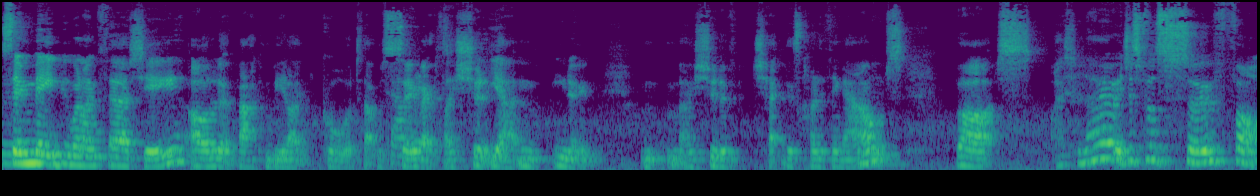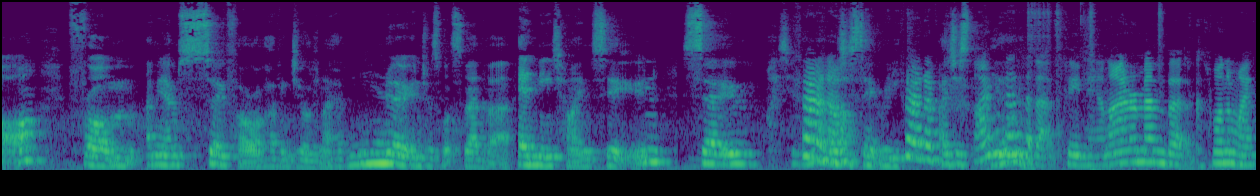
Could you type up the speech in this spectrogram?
So mm. maybe when I'm 30, I'll look back and be like, "God, that was so Damn reckless. I should, yeah, you know, I should have checked this kind of thing out." But I don't know. It just feels so far from. I mean, I'm so far off having children. I have no interest whatsoever anytime soon. So I don't Fair know. enough. I just don't really. Fair enough. I just. I yeah. remember that feeling, and I remember because one of my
